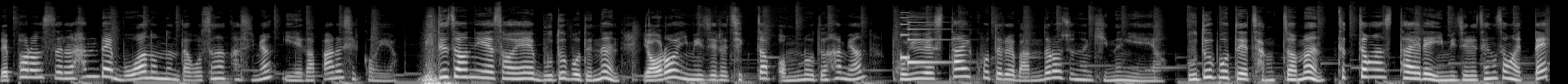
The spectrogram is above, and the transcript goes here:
레퍼런스를 한데 모아놓는다고 생각하시면 이해가 빠르실 거예요. 미드저니에서의 무드보드는 여러 이미지를 직접 업로드하면 고유의 스타일 코드를 만들어주는 기능이에요. 무드보드의 장점은 특정한 스타일의 이미지를 생성할 때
